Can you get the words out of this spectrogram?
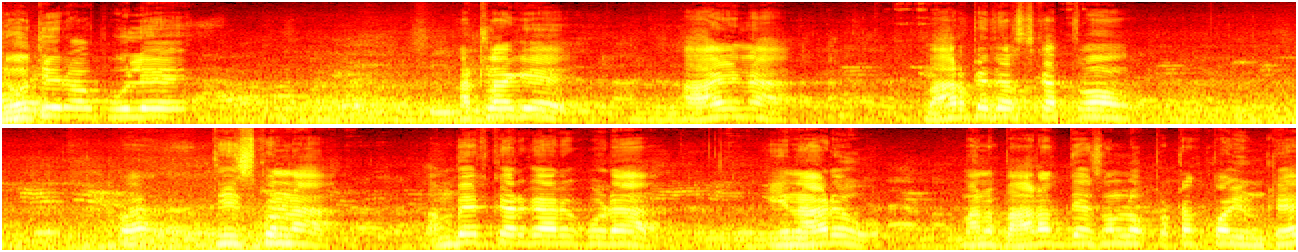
జ్యోతిరావు పూలే అట్లాగే ఆయన మార్గదర్శకత్వం తీసుకున్న అంబేద్కర్ గారు కూడా ఈనాడు మన భారతదేశంలో పుట్టకపోయి ఉంటే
